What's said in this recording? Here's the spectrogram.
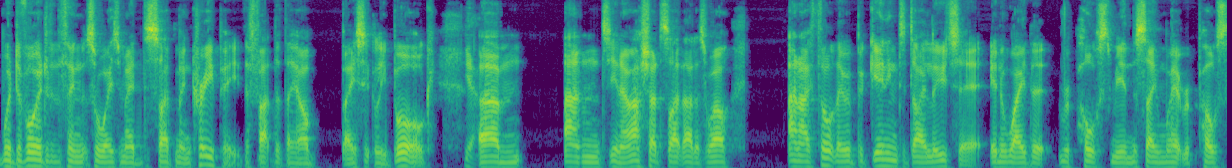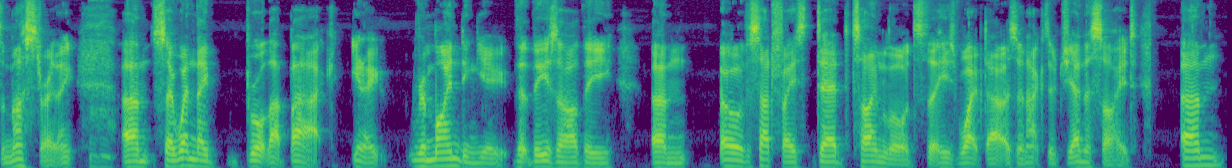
were devoid of the thing that's always made the Cybermen creepy: the fact that they are basically Borg. Yeah. Um, and you know, Ashad's like that as well. And I thought they were beginning to dilute it in a way that repulsed me in the same way it repulsed the Master. I think. Mhm. Um, so when they brought that back, you know, reminding you that these are the um, oh, the sad faced dead Time Lords that he's wiped out as an act of genocide. Um,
